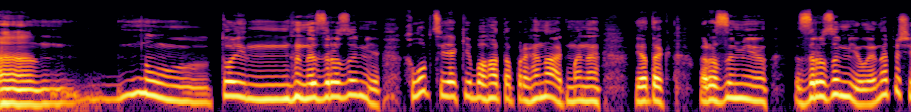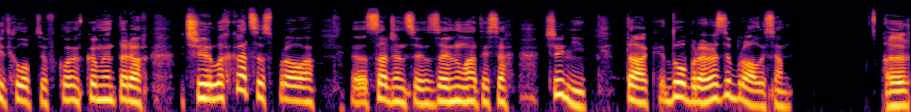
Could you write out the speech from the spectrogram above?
Е, ну, той не зрозуміє. Хлопці, які багато пригинають, мене, я так розумію, зрозуміли. Напишіть, хлопці, в коментарях, чи легка це справа е, саджанцем займатися, чи ні. Так, добре, розібралися. Е,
